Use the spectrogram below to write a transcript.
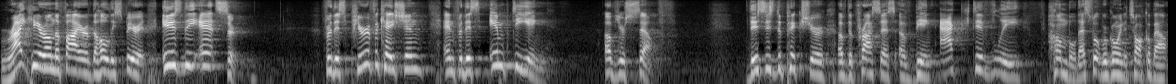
right here on the fire of the Holy Spirit is the answer for this purification and for this emptying of yourself. This is the picture of the process of being actively humble. That's what we're going to talk about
